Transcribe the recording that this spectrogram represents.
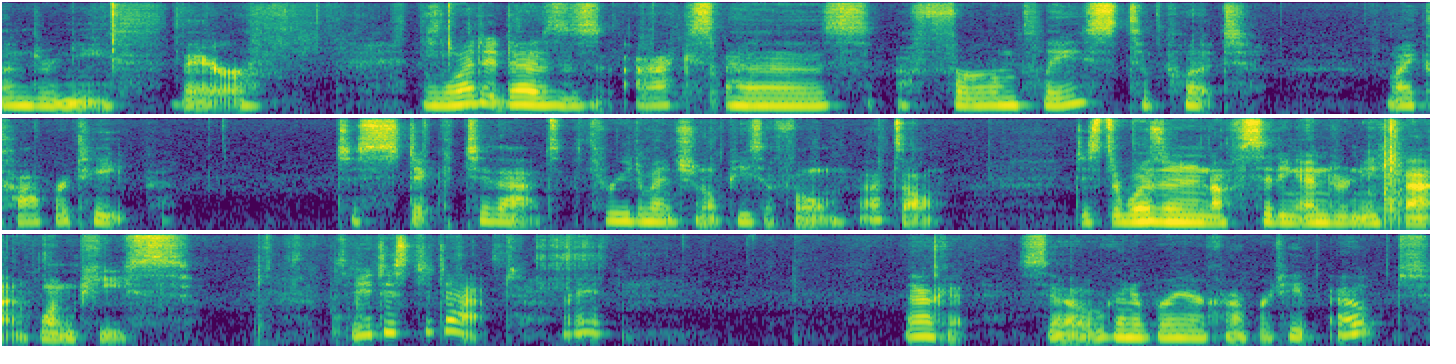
underneath there. And what it does is acts as a firm place to put my copper tape to stick to that three-dimensional piece of foam. That's all. Just there wasn't enough sitting underneath that one piece. So you just adapt, right? Okay, so we're going to bring our copper tape out.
